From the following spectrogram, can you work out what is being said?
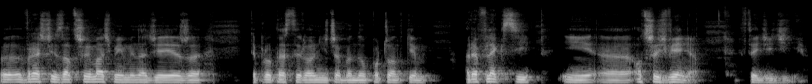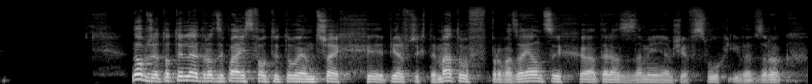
e, wreszcie zatrzymać. Miejmy nadzieję, że te protesty rolnicze będą początkiem refleksji i e, otrzeźwienia w tej dziedzinie. Dobrze, to tyle, drodzy Państwo, tytułem trzech y, pierwszych tematów wprowadzających, a teraz zamieniam się w słuch i we wzrok,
